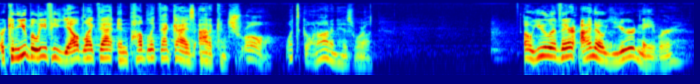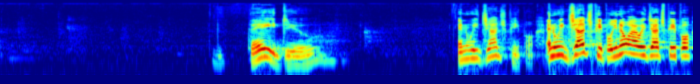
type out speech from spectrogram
Or can you believe he yelled like that in public? That guy is out of control. What's going on in his world? Oh, you live there? I know your neighbor. They do. And we judge people. And we judge people. You know why we judge people?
